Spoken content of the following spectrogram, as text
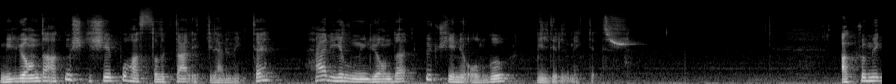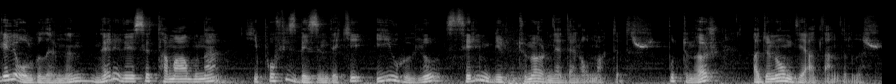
milyonda 60 kişi bu hastalıktan etkilenmekte, her yıl milyonda 3 yeni olgu bildirilmektedir. Akromegali olgularının neredeyse tamamına hipofiz bezindeki iyi huylu selim bir tümör neden olmaktadır. Bu tümör adenom diye adlandırılır.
